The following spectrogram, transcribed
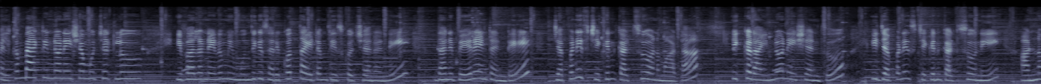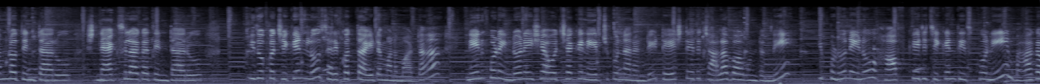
వెల్కమ్ బ్యాక్ టు ఇండోనేషియా ముచ్చట్లు. ఇవాళ నేను మీ ముందుకి సరికొత్త ఐటెం తీసుకొచ్చానండి. దాని పేరేంటంటే జపనీస్ చికెన్ కట్సు అనమాట ఇక్కడ ఇండోనేషియన్స్ ఈ జపనీస్ చికెన్ కట్సుని అన్నంలో తింటారు స్నాక్స్ లాగా తింటారు. ఇది ఒక చికెన్లో సరికొత్త ఐటెం అనమాట నేను కూడా ఇండోనేషియా వచ్చాకే నేర్చుకున్నానండి. టేస్ట్ అయితే చాలా బాగుంటుంది. ఇప్పుడు నేను హాఫ్ కేజీ చికెన్ తీసుకొని బాగా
